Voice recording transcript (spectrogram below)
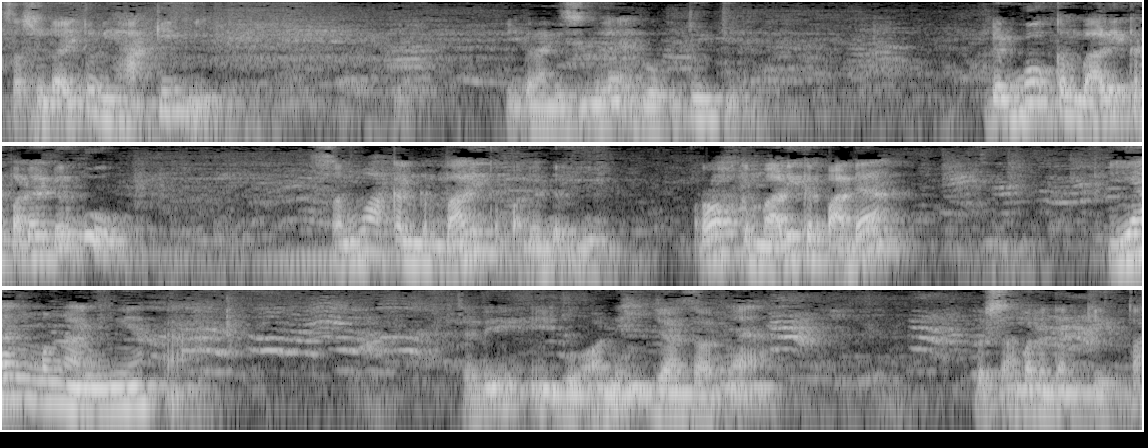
Sesudah itu dihakimi. Ibrani 9 ayat 27. Debu kembali kepada debu. Semua akan kembali kepada debu. Roh kembali kepada yang mengaruniakan. Jadi Ibu Oni jasadnya bersama dengan kita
